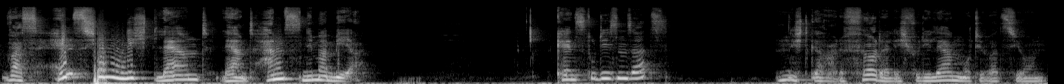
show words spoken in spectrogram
Was Hänschen nicht lernt, lernt Hans nimmermehr. Kennst du diesen Satz? Nicht gerade förderlich für die Lernmotivation.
